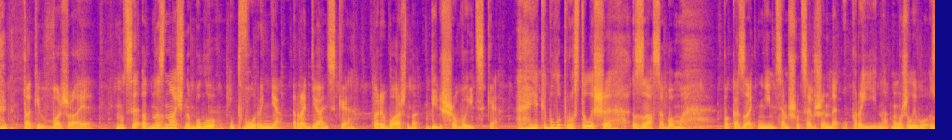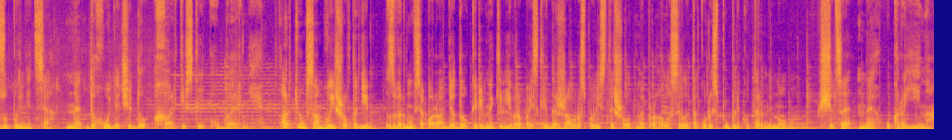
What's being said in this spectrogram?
так і вважає. Ну, це однозначно було утворення радянське, переважно більшовицьке, яке було просто лише засобом показати німцям, що це вже не Україна. Можливо, зупиняться, не доходячи до Харківської губернії. Артем сам вийшов тоді, звернувся по радіо до керівників європейських держав розповісти, що от ми проголосили таку республіку терміново, що це не Україна.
